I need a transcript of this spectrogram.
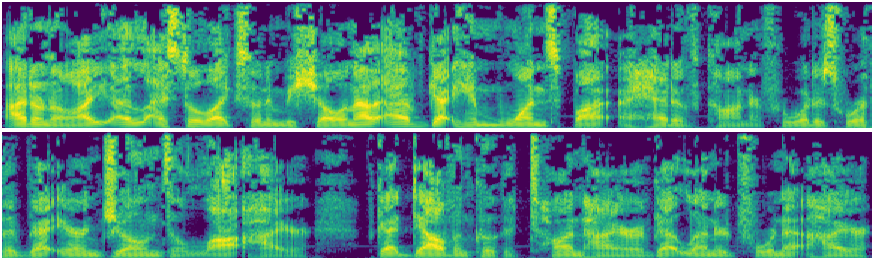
I don't know. I, I, I still like Sony Michel, and I, have got him one spot ahead of Conner. For what it's worth, I've got Aaron Jones a lot higher. I've got Dalvin Cook a ton higher. I've got Leonard Fournette higher.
